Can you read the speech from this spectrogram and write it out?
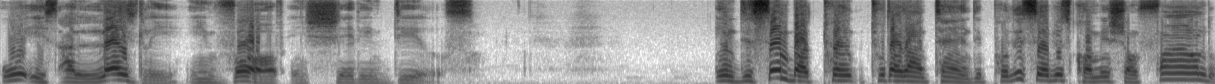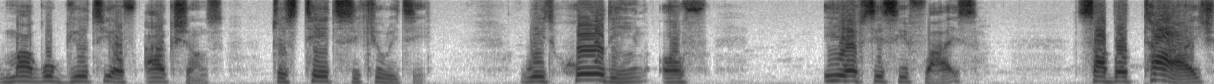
who is allegedly involved in shading deals. In December 20, 2010, the Police Service Commission found Magu guilty of actions to state security, withholding of EFCC files, sabotage,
